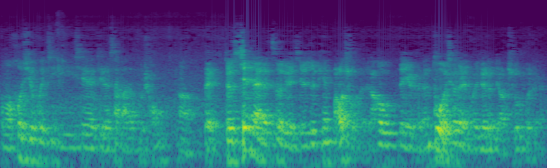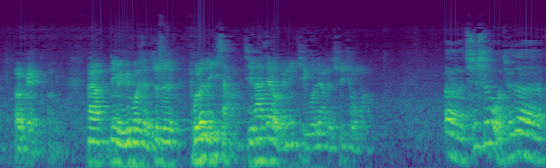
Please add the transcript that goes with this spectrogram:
我们后续会进行一些这个算法的补充啊。对，就是现在的策略其实是偏保守的，然后那个可能坐车的人会觉得比较舒服的。OK，那那个于博士，就是除了理想，其他家有跟您提过这样的需求吗？呃，其实我觉得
